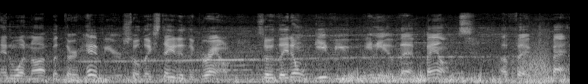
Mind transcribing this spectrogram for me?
and whatnot, but they're heavier, so they stay to the ground. So they don't give you any of that bounce effect back.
